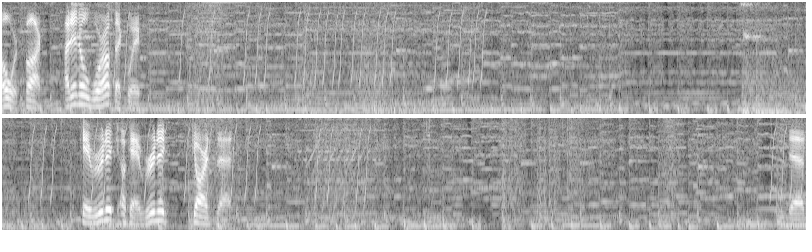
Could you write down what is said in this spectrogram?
Oh, we're fucked. I didn't know it wore off that quick. Okay, Runic. Okay, Runic guards that. He's dead.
